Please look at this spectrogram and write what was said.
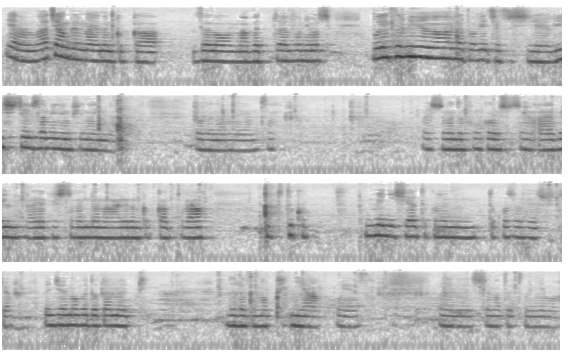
Nie wiem, ja ciągle na 1.0 nawet, ponieważ bo jak zamienię na nowe, to wiecie co się dzieje. Liście już zamienią się na inne. To denerwujące. A jeszcze będę półko jeszcze, a jak, a jak jeszcze będę na 1.2, to tylko zmieni się, tylko że, tylko że wieszcie, będzie nowy dodany pi- drewno pnia, o. Ale jeszcze na to, to nie ma.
